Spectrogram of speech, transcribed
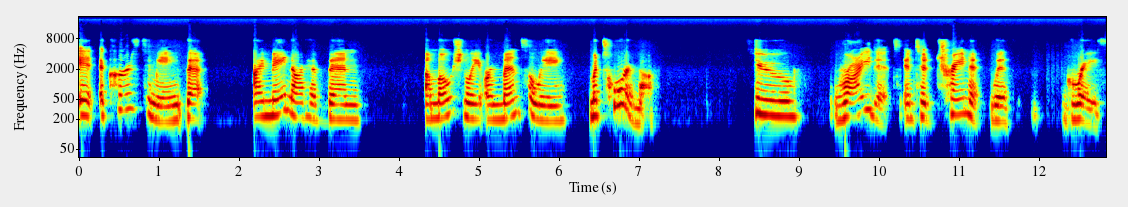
it occurs to me that I may not have been emotionally or mentally mature enough to ride it and to train it with grace,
